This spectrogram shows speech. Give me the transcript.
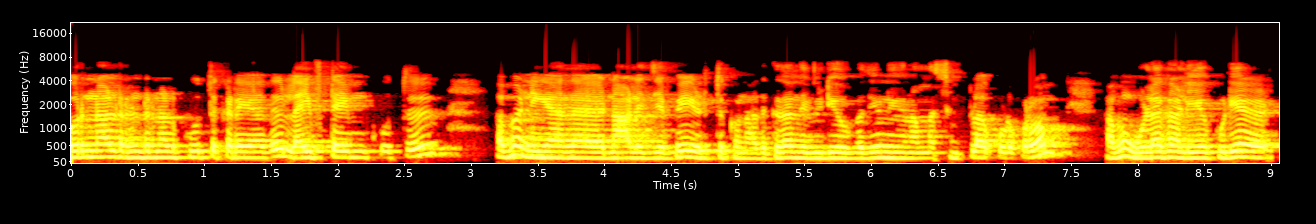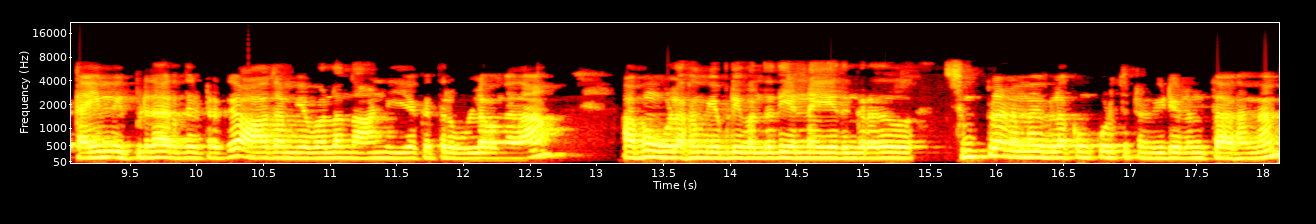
ஒரு நாள் ரெண்டு நாள் கூத்து கிடையாது. லைஃப் டைம் கூத்து. அப்போ நீங்கள் அந்த நாலேஜை போய் எடுத்துக்கணும். அதுக்கு தான் இந்த வீடியோ பற்றியும் நீங்கள் நம்ம சிம்பிளாக கொடுக்குறோம். அப்போ உலகம் அழியக்கூடிய டைம் இப்படி தான் இருந்துகிட்டு இருக்கு. ஆதாம் எவ்வளோ அந்த ஆன்மீக இயக்கத்தில் உள்ளவங்க தான் அப்போ உலகம் எப்படி வந்தது என்ன ஏதுங்கிறது சிம்பிளாக நம்ம விளக்கம் கொடுத்துட்டோம் வீடியோ லென்த் மேம்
